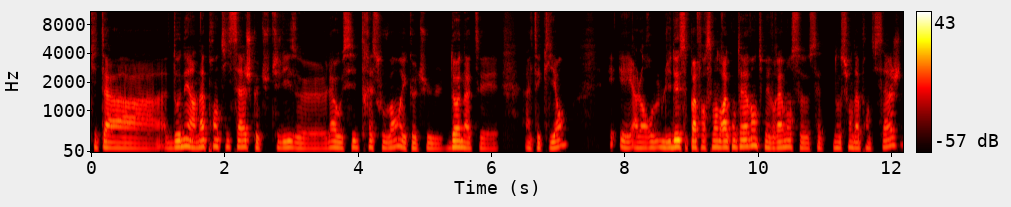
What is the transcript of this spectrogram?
qui t'a donné un apprentissage que tu utilises euh, là aussi très souvent et que tu donnes à tes, clients? Et, alors, l'idée, c'est pas forcément de raconter la vente, mais vraiment cette notion d'apprentissage.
